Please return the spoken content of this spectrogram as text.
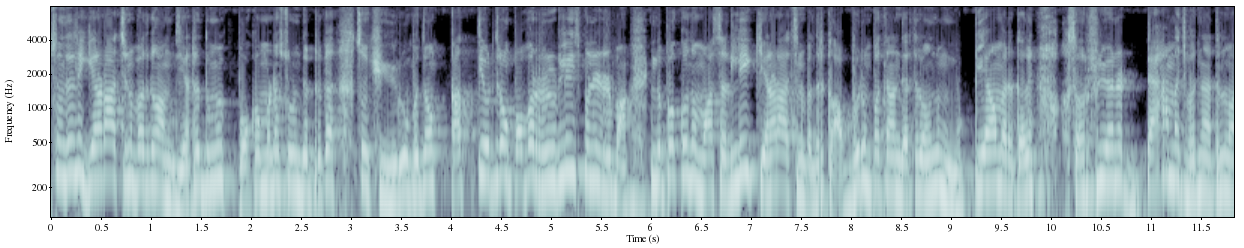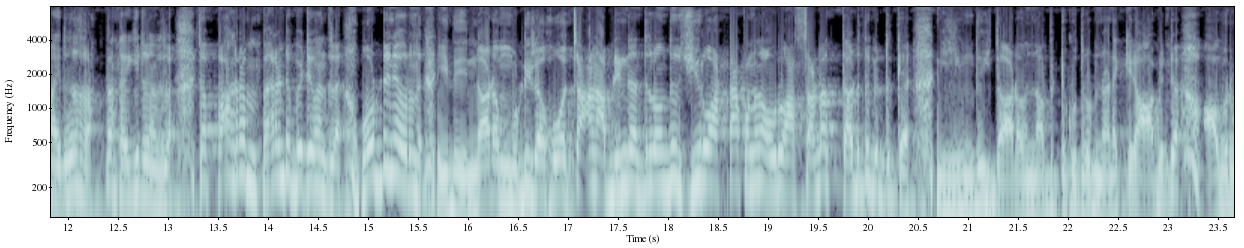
ஸோ இந்த இடத்துல என்னடா ஆச்சுன்னு பார்த்துக்கலாம் அந்த இடத்துமே புக மட்டும் சூழ்ந்துட்டு இருக்கா ஸோ ஹீரோ பார்த்து கத்தி எடுத்துட்டு பவர் ரிலீஸ் பண்ணிட்டு இருப்பான். இந்த பக்கம் வந்து மாஸ்டர் லீக் என்னடா ஆச்சுன்னு பார்த்துருக்கு அவரும் பார்த்து அந்த இடத்துல வந்து முட்டியாமல் இருக்காரு. சரியான டேமேஜ் பார்த்து அந்த இடத்துல இருக்கிற ரத்தம் கைக்கிட்டு வந்ததில்ல ஸோ பார்க்குற பேரண்ட் போயிட்டே வந்ததில்ல உடனே அவர் வந்து இது என்னோட முடியல ஹோச்சான் அப்படின்ற இடத்துல வந்து ஹீரோ அட்டாக் பண்ணது அவரு அசடாக தடுத்துக்கிட்டு இருக்க. நீ வந்து இதாட வந்து நான் விட்டு குத்துறோம்னு நினைக்கிறேன் அப்படின்ட்டு அவர்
